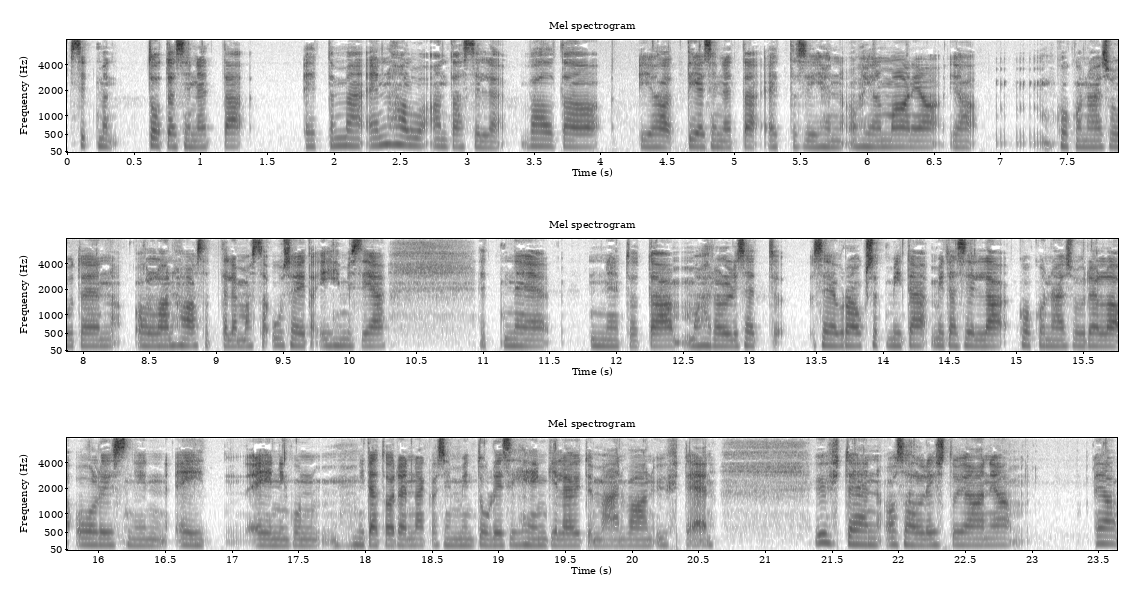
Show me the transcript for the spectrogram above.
Sitten mä totesin, että, että mä en halua antaa sille valtaa ja tiesin, että, että siihen ohjelmaan ja, ja kokonaisuuteen ollaan haastattelemassa useita ihmisiä, että ne ne tota, mahdolliset seuraukset, mitä, mitä sillä kokonaisuudella olisi, niin ei, ei niin kuin, mitä todennäköisimmin tulisi henkilöitymään, vaan yhteen, yhteen osallistujaan. Ja, ja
